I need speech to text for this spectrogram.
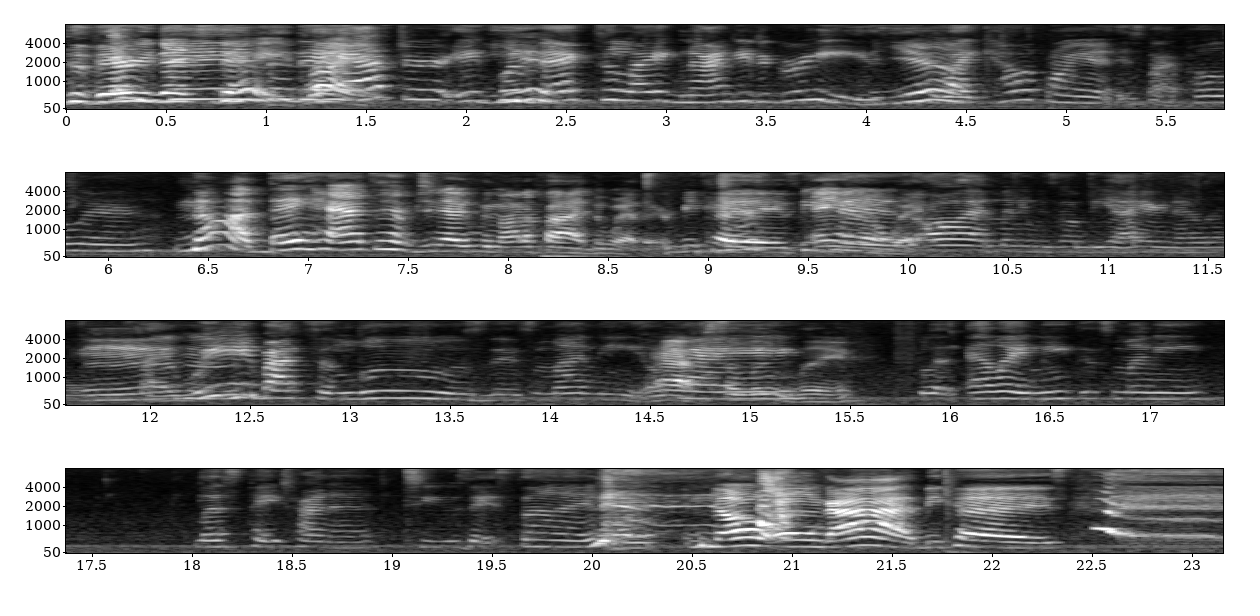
the very and next then day. The day right. after, it went Yeah. back to like 90 degrees. Yeah. Like California is bipolar. Nah, they had to have genetically modified the weather because, just because ain't no way. all that money was gonna be out here in LA. It's Like we mm-hmm. about to lose this money. Okay. Absolutely. Let LA need this money. Let's pay China to use sun. no, on God, because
